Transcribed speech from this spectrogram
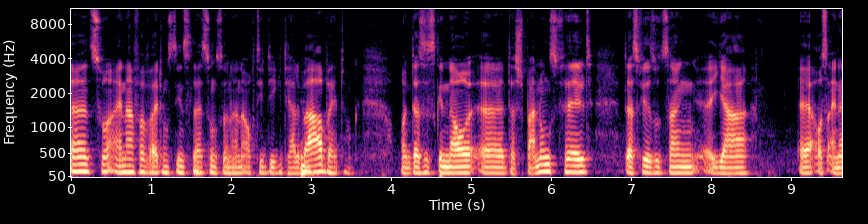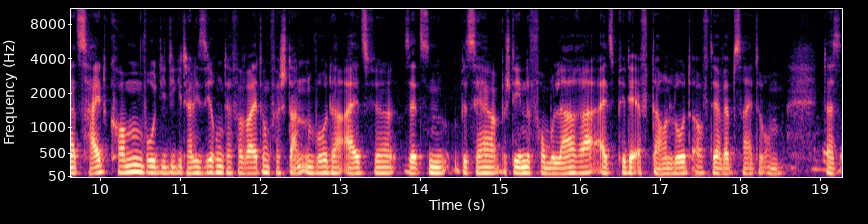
äh, zu einer Verwaltungsdienstleistung, sondern auch die digitale Bearbeitung. Und das ist genau äh, das Spannungsfeld, dass wir sozusagen äh, ja äh, aus einer Zeit kommen, wo die Digitalisierung der Verwaltung verstanden wurde, als wir setzen bisher bestehende Formulare als PDF-Download auf der Webseite um. Das,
